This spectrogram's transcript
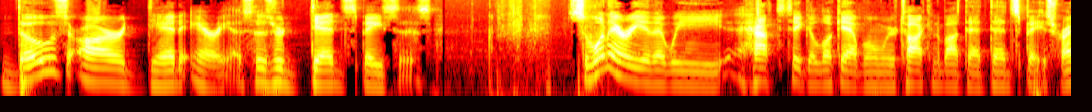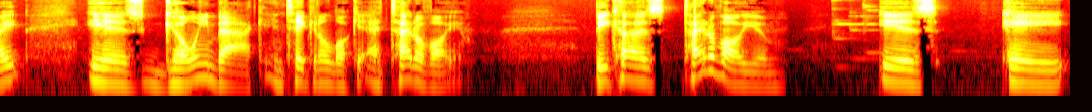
those are dead areas. Those are dead spaces. So, one area that we have to take a look at when we're talking about that dead space, right, is going back and taking a look at tidal volume. Because tidal volume is a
